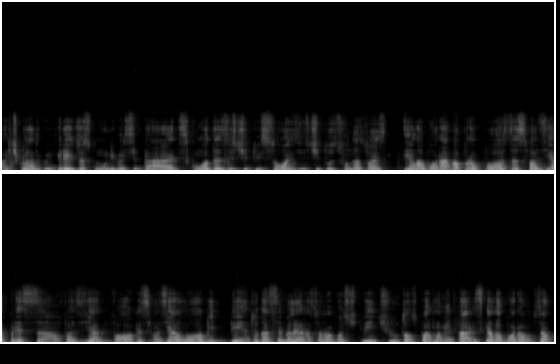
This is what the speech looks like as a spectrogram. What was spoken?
articulado com igrejas, com universidades, com outras instituições, institutos, fundações, elaborava propostas, fazia pressão, fazia advocacy, fazia lobby dentro da Assembleia Nacional Constituinte, junto aos parlamentares que elaboravam a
